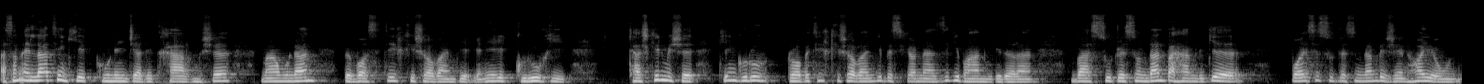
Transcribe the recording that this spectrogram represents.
اصلا علت اینکه یک گونه جدید خلق میشه معمولا به واسطه خیشاوندیه. یعنی یک گروهی تشکیل میشه که این گروه رابطه خیشاوندی بسیار نزدیکی با همدیگه دارن و سود رسوندن به همدیگه باعث سود رسوندن به ژنهای اون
